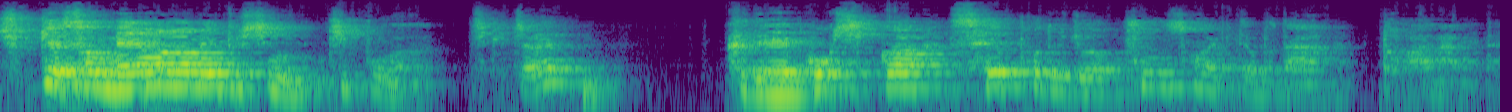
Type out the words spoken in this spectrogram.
주께서 내 마음에 두신 기쁨은 7절 그들의 곡식과 새 포도주가 풍성할 때보다 더하나니다.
